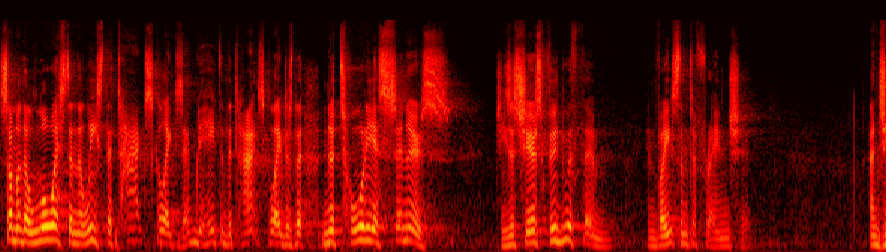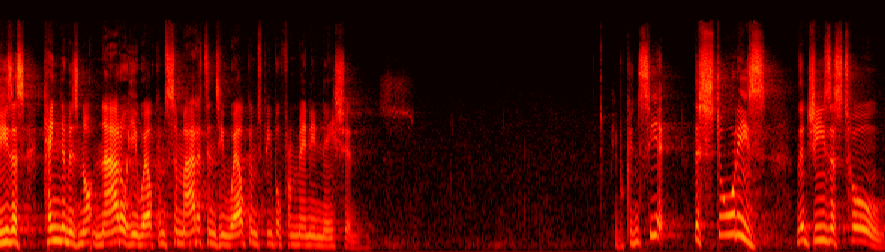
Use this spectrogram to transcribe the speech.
Some of the lowest and the least, the tax collectors, everybody hated the tax collectors, the notorious sinners. Jesus shares food with them, invites them to friendship. And Jesus' kingdom is not narrow. He welcomes Samaritans, he welcomes people from many nations. People couldn't see it. The stories that Jesus told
